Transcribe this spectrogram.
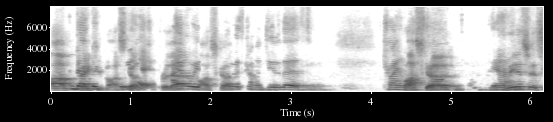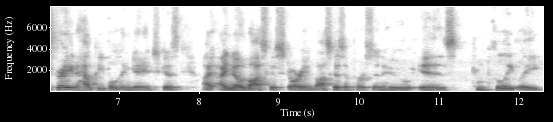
Um, thank you, Bosca, for I that. always- I Bosca. always kind of do this and try and Bosca. Yeah. I mean, it's it's great how people engage because I, I know Vasca's story, and Vasca is a person who is completely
